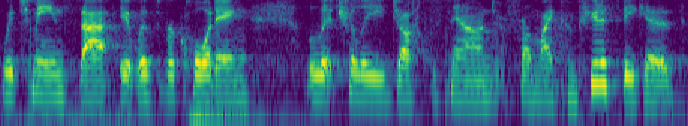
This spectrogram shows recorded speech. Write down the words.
which means that it was recording literally just the sound from my computer speakers,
